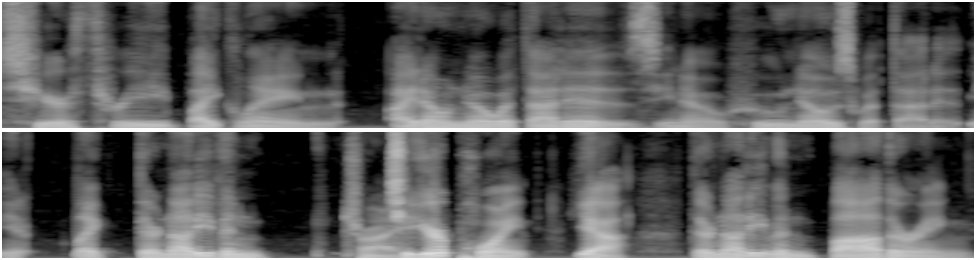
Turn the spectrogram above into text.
tier three bike lane? I don't know what that is. You know, who knows what that is? You know, like they're not even Trying. to your point, yeah, they're not even bothering.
